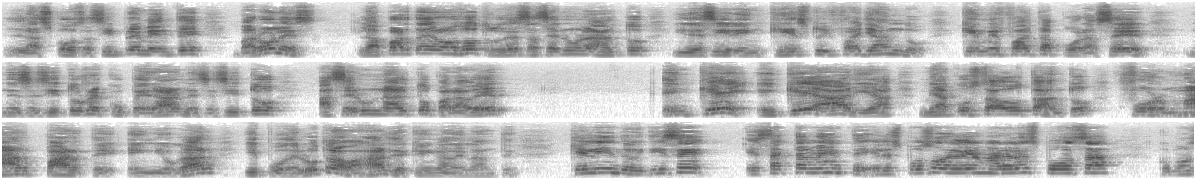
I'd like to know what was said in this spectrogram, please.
las cosas, simplemente varones, la parte de nosotros es hacer un alto y decir, ¿en qué estoy fallando? ¿Qué me falta por hacer? Necesito recuperar, necesito hacer un alto para ver en qué, en qué área me ha costado tanto formar parte en mi hogar y poderlo trabajar de aquí en adelante. Qué lindo. Y dice exactamente, el esposo debe amar a la esposa como,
